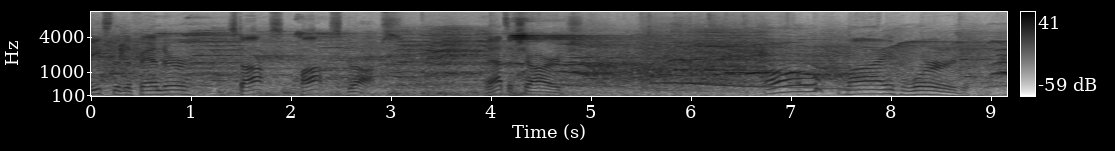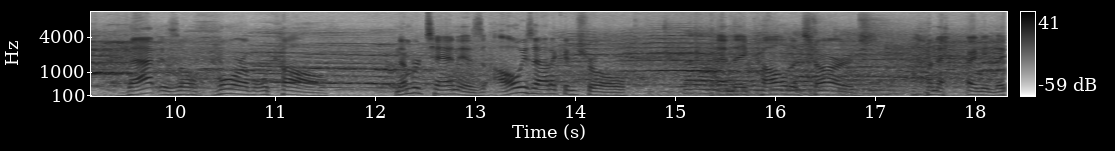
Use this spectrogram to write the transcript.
Beats the defender, stops, pops, drops. That's a charge. Oh my word. That is a horrible call. Number 10 is always out of control, and they called a charge. on. I mean, they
